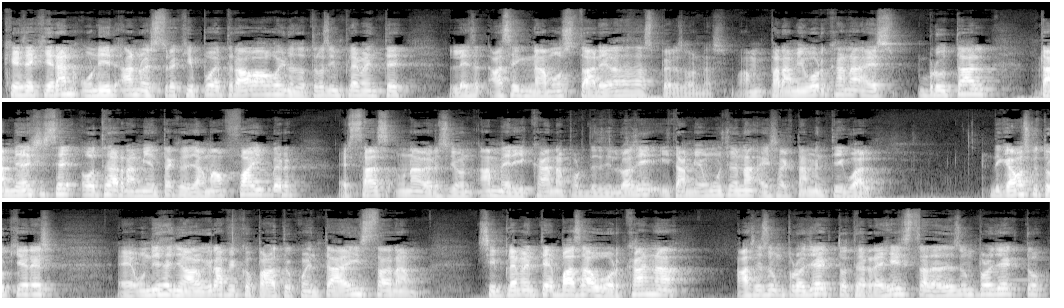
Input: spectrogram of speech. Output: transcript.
que se quieran unir a nuestro equipo de trabajo y nosotros simplemente les asignamos tareas a esas personas. Para mí Workana es brutal. También existe otra herramienta que se llama Fiverr. Esta es una versión americana, por decirlo así, y también funciona exactamente igual. Digamos que tú quieres eh, un diseñador gráfico para tu cuenta de Instagram. Simplemente vas a Workana, haces un proyecto, te registras, haces un proyecto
